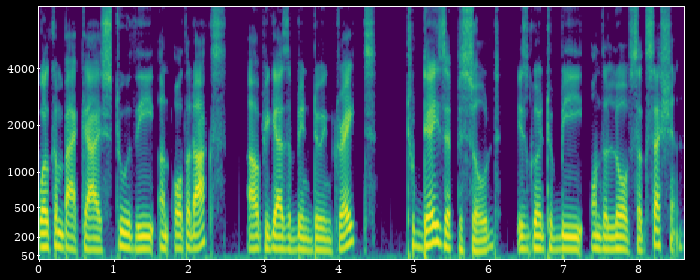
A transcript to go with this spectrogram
Welcome back, guys, to the Unorthodox. I hope you guys have been doing great. Today's episode is going to be on the law of succession.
